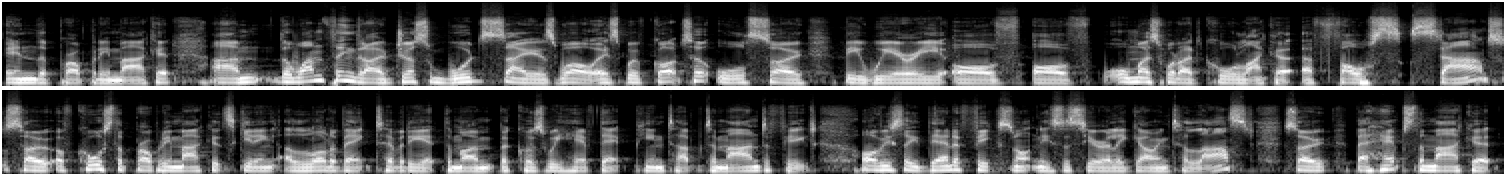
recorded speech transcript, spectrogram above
in the property market. Um, the one thing that I just would say as well is we've got to also be wary of, of almost what I'd call like a, a false start. So, of course, the property market's getting a lot of activity at the moment because we have that pent up demand effect. Obviously, that effect's not necessarily going to last. So, perhaps the market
